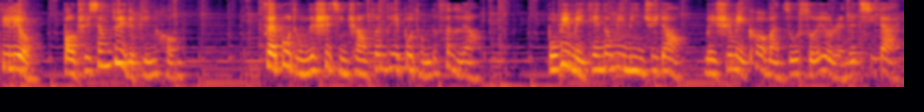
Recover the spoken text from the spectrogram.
第六，保持相对的平衡，在不同的事情上分配不同的分量。不必每天都面面俱到，每时每刻满足所有人的期待，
